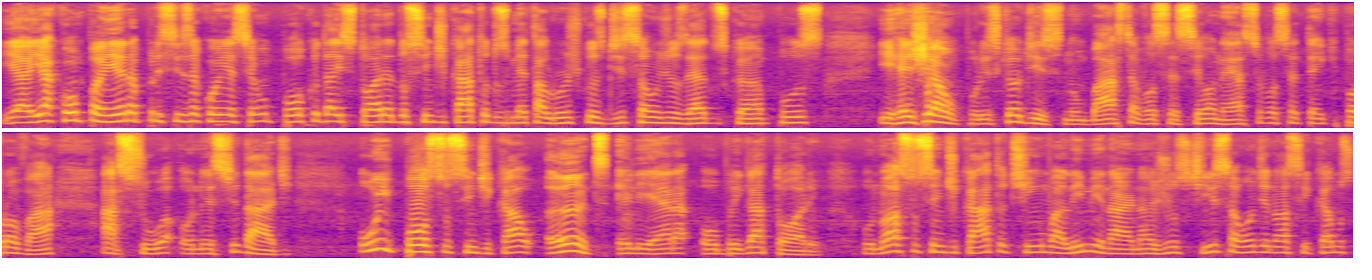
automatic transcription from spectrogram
E aí a companheira precisa conhecer um pouco da história do Sindicato dos Metalúrgicos de São José dos Campos e região. Por isso que eu disse, não basta você ser honesto, você tem que provar a sua honestidade. O imposto sindical, antes, ele era obrigatório. O nosso sindicato tinha uma liminar na justiça, onde nós ficamos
